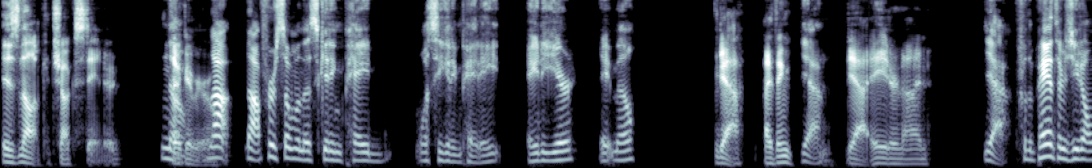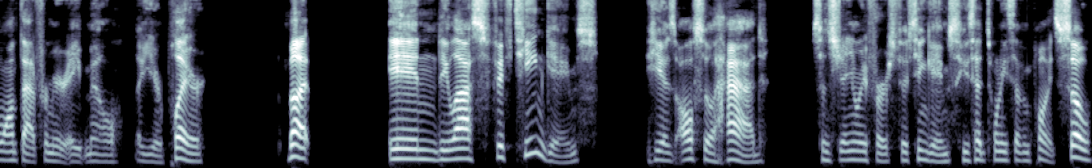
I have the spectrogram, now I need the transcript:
is not Tkachuk's standard. No, Don't get me wrong. not not for someone that's getting paid. What's he getting paid? Eight eight a year, eight mil. Yeah, I think Yeah, yeah, eight or nine. yeah. For the Panthers, you don't want that from your eight mil a year player. But in the last fifteen games, he has also had since January first, fifteen games. He's had twenty seven points. So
